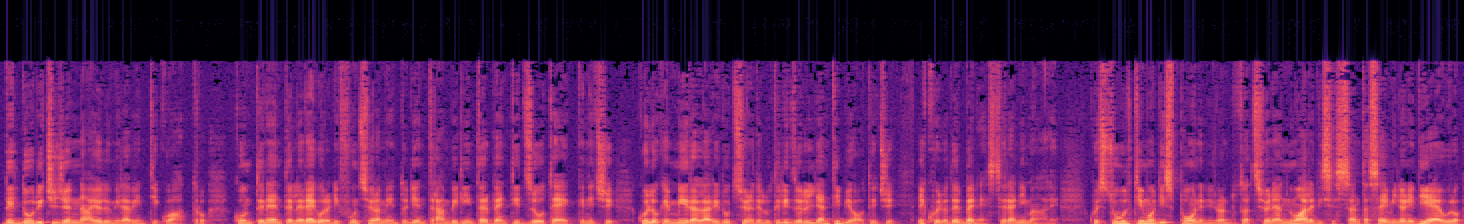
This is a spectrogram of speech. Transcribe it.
del 12 gennaio 2024, contenente le regole di funzionamento di entrambi gli interventi zootecnici, quello che mira alla riduzione dell'utilizzo degli antibiotici e quello del benessere animale. Quest'ultimo dispone di una dotazione annuale di 66 milioni di euro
